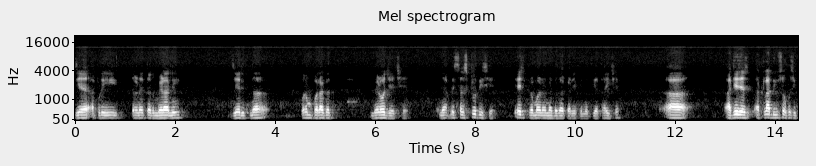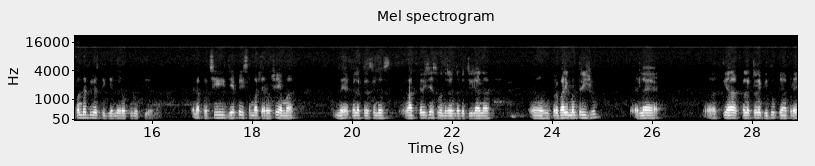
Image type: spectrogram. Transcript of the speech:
જે આપણી તરણેતર મેળાની જે રીતના પરંપરાગત મેળો જે છે અને આપણી સંસ્કૃતિ છે, એ જ પ્રમાણેના બધા કાર્યક્રમો ત્યાં થાય છે. આ આજે જે આટલા દિવસો પછી પંદર દિવસ થઈ ગયા મેળો પૂરો થયો એના પછી જે કંઈ સમાચારો છે, એમાં મેં કલેક્ટરશ્રીને વાત કરી છે, સુરેન્દ્રનગર જિલ્લાના હું પ્રભારી મંત્રી છું. એટલે ત્યાં કલેક્ટરે કીધું કે આપણે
